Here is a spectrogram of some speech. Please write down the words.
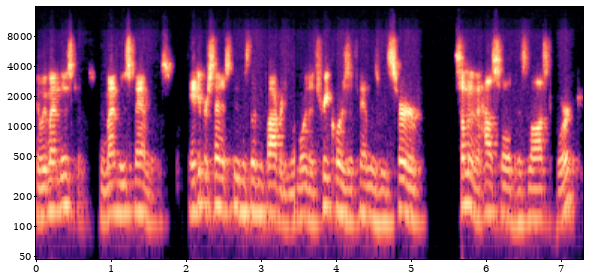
that we might lose kids, we might lose families. 80% of students live in poverty. More than three quarters of families we serve, someone in the household has lost work.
